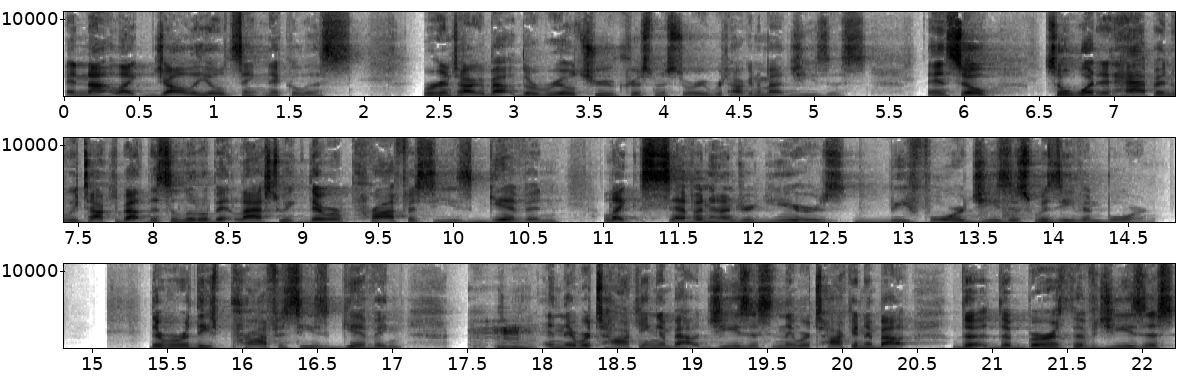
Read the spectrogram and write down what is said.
and not like jolly old St. Nicholas. We're going to talk about the real, true Christmas story. We're talking about Jesus. And so so, what had happened, we talked about this a little bit last week. There were prophecies given like 700 years before Jesus was even born. There were these prophecies giving, and they were talking about Jesus, and they were talking about the, the birth of Jesus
